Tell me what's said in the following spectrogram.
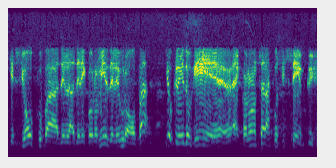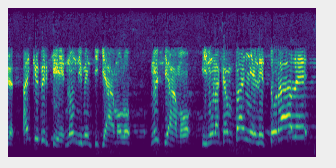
che si occupa della, dell'economia dell'Europa, io credo che eh, ecco, non sarà così semplice, anche perché, non dimentichiamolo, noi siamo in una campagna elettorale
